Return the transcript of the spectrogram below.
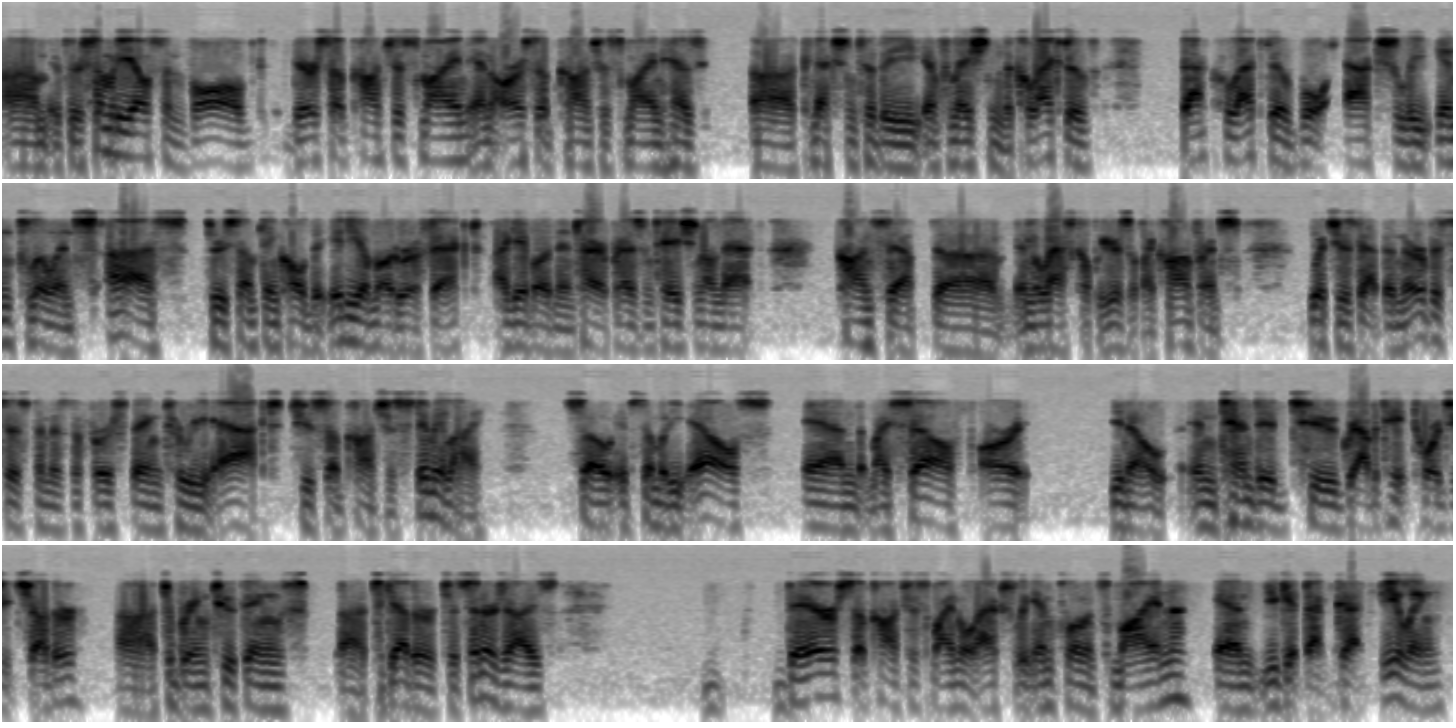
um, if there's somebody else involved, their subconscious mind and our subconscious mind has uh, connection to the information in the collective. That collective will actually influence us through something called the ideomotor effect. I gave an entire presentation on that concept uh, in the last couple of years at my conference. which is that the nervous system is the first thing to react to subconscious stimuli. So if somebody else and myself are, you know, intended to gravitate towards each other, uh, to bring two things uh, together to synergize, their subconscious mind will actually influence mine, and you get that gut feeling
